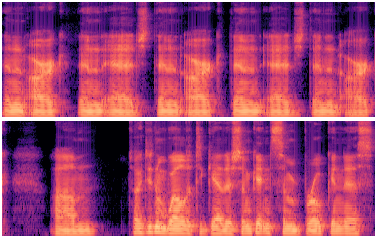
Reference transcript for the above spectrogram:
then an arc, then an edge, then an arc, then an edge, then an arc. Um, so I didn't weld it together. So I'm getting some brokenness.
